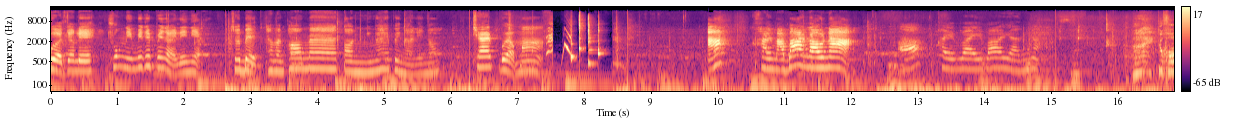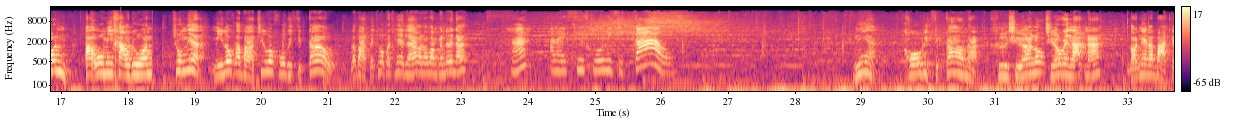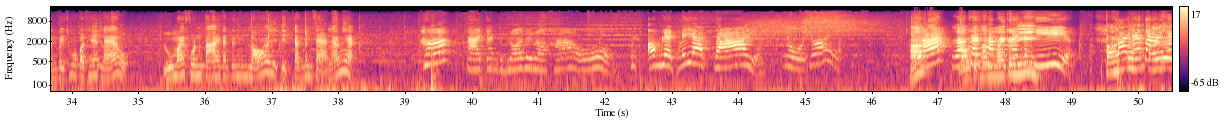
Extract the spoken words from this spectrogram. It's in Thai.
บื่อจังเลย ช่วงนี้ไม่ได้ไปไหนเลยเนี่ยเจเบตทำไมพ่อแม่ตอนนี้ไม่ให้ไปไหนเลยเนาะใช่เบื่อมากอะใครมาบ้านเราน่ะอ๋อใครไวบ้ายันน่ะเฮ้ยทุกคนอาโอมีข่าวด่วน ช่วงเนี้ยมีโรคระบาดชื่อว่าโควิด -19 ระบาดไปทั่วประเทศแล้วระวังกันด้วยนะ ฮะ อะไรคือโควิด -19 เนี่ยโควิด -19 น่ะ คือเชื้อโรคเชื้อไวรัสนะตอนเนี้ยระบาดกันไปทั่วประเทศแล้ว รู้ไหมคนตายกันเป็นร้อยติดกันเป็นแสนแล้วเนี่ย ฮะ ตายกันเป็นร้อยเลยเหรอคะอาโอออมเล็ตไม่อยากตาย หนูด้วยฮะฮะเราจะทำยังไงกันดี ตายเลยตายเลยตายเลย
